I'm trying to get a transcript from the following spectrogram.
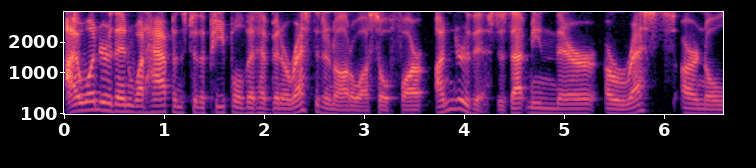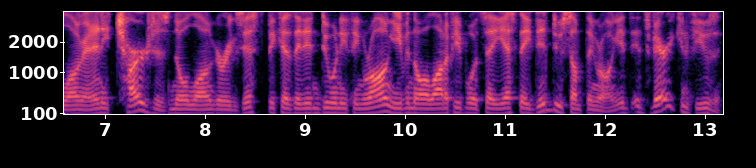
I wonder then what happens to the people that have been arrested in Ottawa so far under this. Does that mean their arrests are no longer and any charges no longer exist because they didn't do anything wrong, even though a lot of people would say yes, they did do something wrong? It, it's very confusing.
